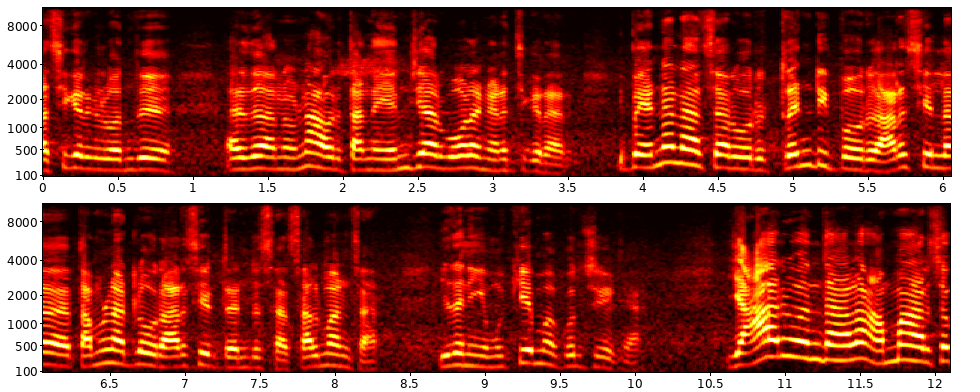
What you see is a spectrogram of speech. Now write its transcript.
ரசிகர்கள் வந்து இதுதானோன்னா அவர் தன்னை எம்ஜிஆர் போல நினச்சிக்கிறாரு. இப்போ என்னென்னா சார் ஒரு ட்ரெண்ட் இப்போ ஒரு அரசியலில் தமிழ்நாட்டில் ஒரு அரசியல் ட்ரெண்டு சார் சல்மான் சார். இதை நீங்கள் முக்கியமாக குறிச்சிக்கோங்க. யார் வந்தாலும் அம்மா அரசை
